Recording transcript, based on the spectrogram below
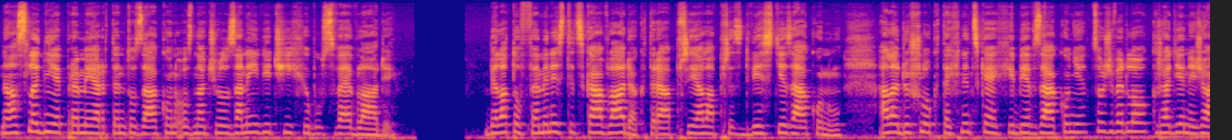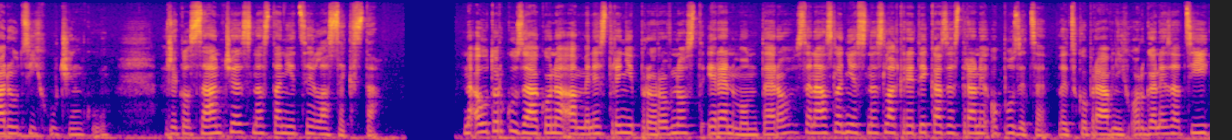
Následně premiér tento zákon označil za největší chybu své vlády. Byla to feministická vláda, která přijala přes 200 zákonů, ale došlo k technické chybě v zákoně, což vedlo k řadě nežádoucích účinků, řekl Sánchez na stanici La Sexta. Na autorku zákona a ministrini pro rovnost Irene Montero se následně snesla kritika ze strany opozice, lidskoprávních organizací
